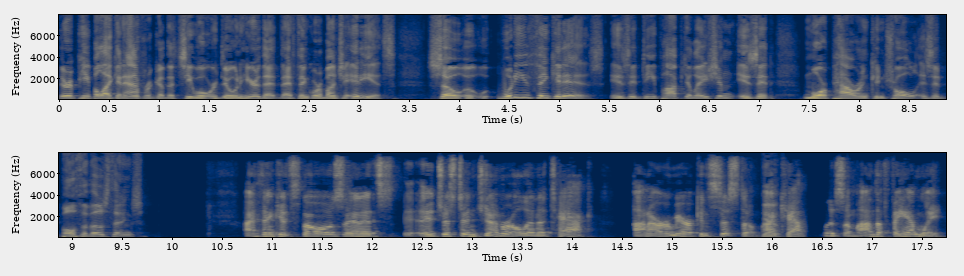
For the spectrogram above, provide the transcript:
There are people like in Africa that see what we're doing here that, that think we're a bunch of idiots. So, uh, what do you think it is? Is it depopulation? Is it more power and control? Is it both of those things? I think it's those, and it's it just in general an attack on our American system, yeah. on capitalism, on the family.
